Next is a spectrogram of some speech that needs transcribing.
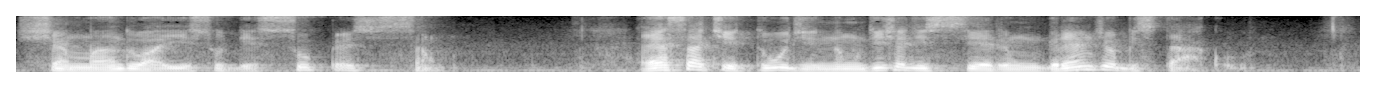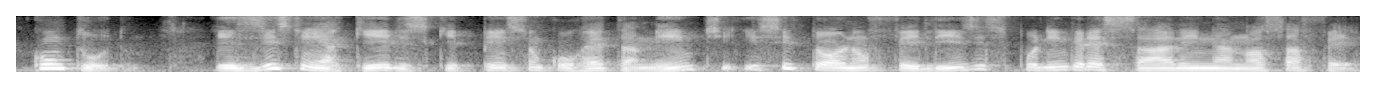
chamando a isso de superstição. Essa atitude não deixa de ser um grande obstáculo. Contudo, existem aqueles que pensam corretamente e se tornam felizes por ingressarem na nossa fé,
